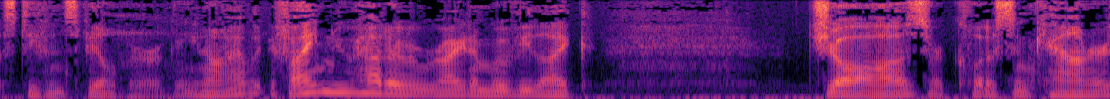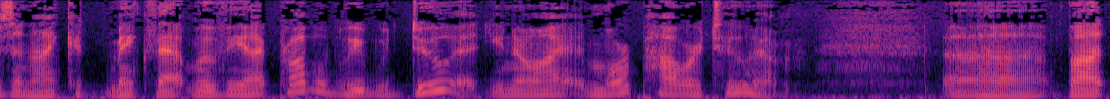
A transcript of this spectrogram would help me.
Steven Spielberg. You know, I would, if I knew how to write a movie like Jaws or Close Encounters and I could make that movie, I probably would do it. You know, I, more power to him. Uh, but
